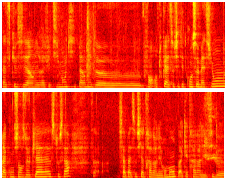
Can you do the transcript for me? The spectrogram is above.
Parce que c'est un livre effectivement qui permet de. Enfin, en tout cas, la société de consommation, la conscience de classe, tout ça. Ça, passe aussi à travers les romans, pas qu'à travers les essais de,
